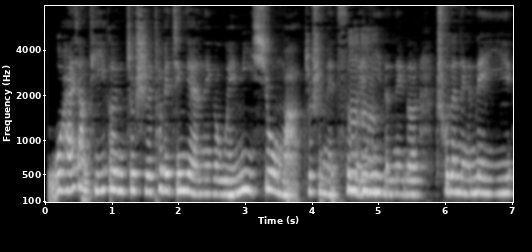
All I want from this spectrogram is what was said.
我还想提一个，就是特别经典的那个维密秀嘛，就是每次维密的那个出的那个内衣，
